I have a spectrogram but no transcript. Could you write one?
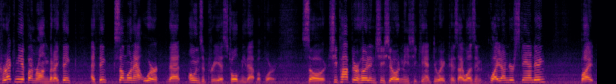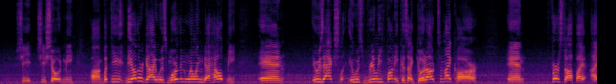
Correct me if I'm wrong, but I think I think someone at work that owns a Prius told me that before. So she popped her hood and she showed me she can't do it because I wasn't quite understanding, but she she showed me. Um, but the the other guy was more than willing to help me and it was actually it was really funny because I got out to my car, and first off, I, I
